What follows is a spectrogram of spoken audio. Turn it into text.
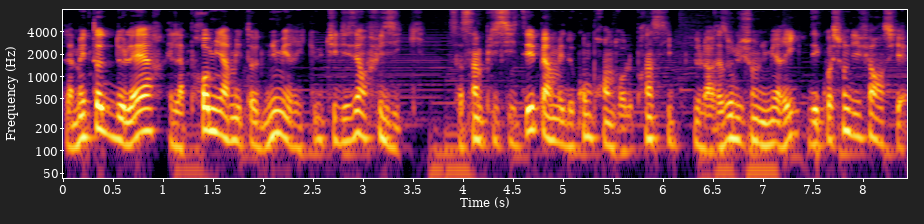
La méthode de l'air est la première méthode numérique utilisée en physique. Sa simplicité permet de comprendre le principe de la résolution numérique d'équations différentielles.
